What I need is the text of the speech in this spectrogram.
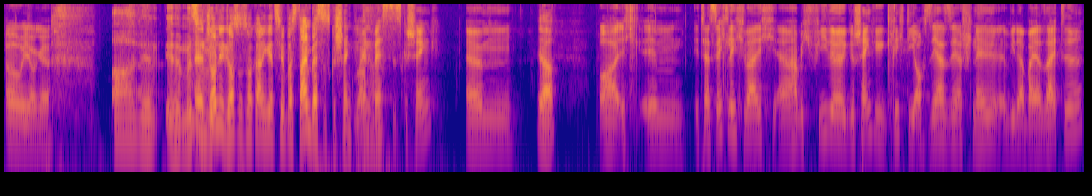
oh, Junge. Oh, wir, wir müssen. Äh, Johnny, du hast uns noch gar nicht erzählt, was dein bestes Geschenk war. Mein bestes Geschenk. Ähm, Ja. Oh, ich ähm, tatsächlich war ich, äh, habe ich viele Geschenke gekriegt, die auch sehr, sehr schnell äh, wieder bei der Seite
